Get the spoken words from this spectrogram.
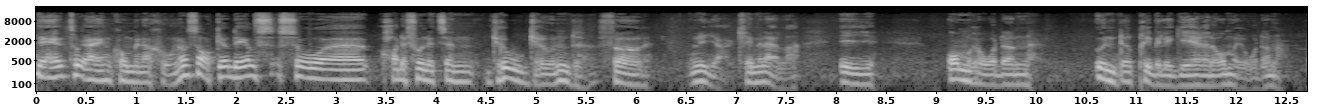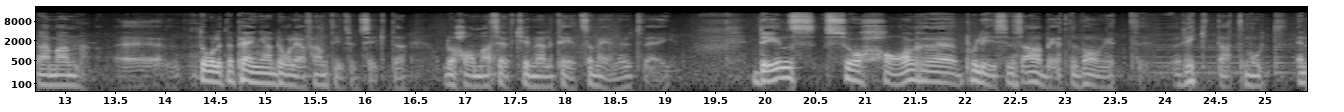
Det tror jeg er en kombination av saker. Dels så eh, har det funnits en grogrund for nye kriminelle i områden, underprivilegerte områden der man eh, Dårlig med penger, dårlige framtidsutsikter. Da har man sett kriminalitet som en utvei. Dels så har eh, polisens arbeid varit riktat mot en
